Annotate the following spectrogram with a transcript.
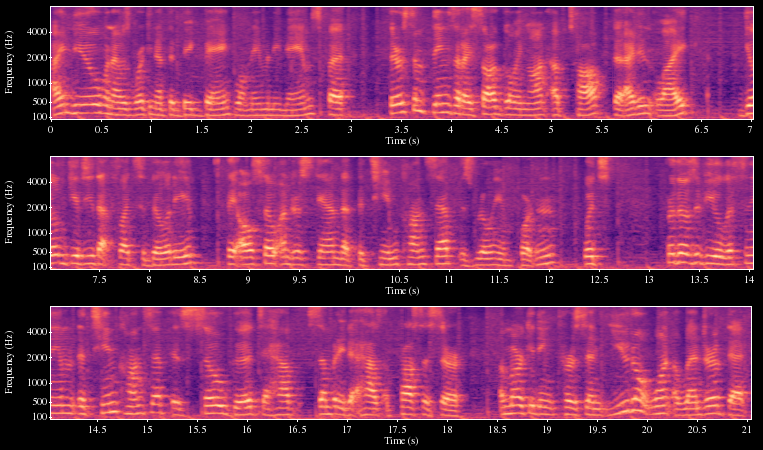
I knew when I was working at the big bank, won't name any names, but there's some things that I saw going on up top that I didn't like. Guild gives you that flexibility. They also understand that the team concept is really important, which for those of you listening, the team concept is so good to have somebody that has a processor, a marketing person. You don't want a lender that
